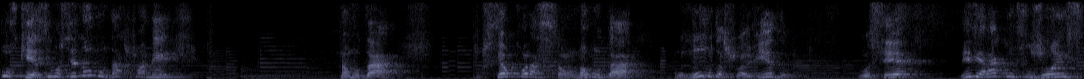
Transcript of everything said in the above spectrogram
porque se você não mudar sua mente, não mudar o seu coração, não mudar o rumo da sua vida, você viverá confusões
